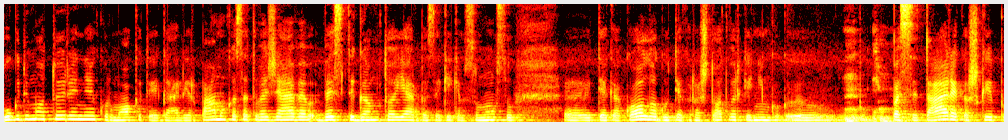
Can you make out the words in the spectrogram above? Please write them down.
ugdymo turinį, kur mokytojai gali ir pamokas atvažiavę vesti gamtoje, arba, sakykime, su mūsų e, tiek ekologų, tiek raštotvarkininkų pasitarę kažkaip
